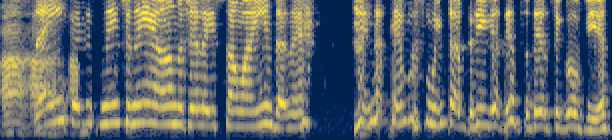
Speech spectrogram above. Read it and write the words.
Ah, ah, né? Infelizmente, ah, nem é ano de eleição ainda, né? Ainda temos muita briga dentro desse governo.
